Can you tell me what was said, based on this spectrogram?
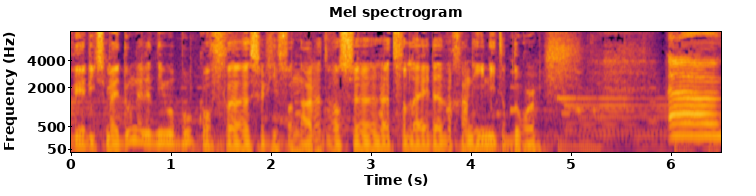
weer iets mee doen in het nieuwe boek? Of eh, zeg je van, nou, dat was eh, het verleden, we gaan hier niet op door? Ehm,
